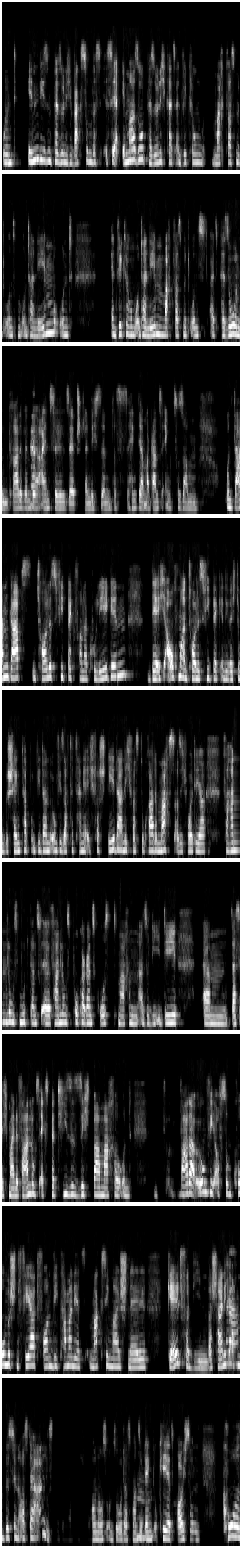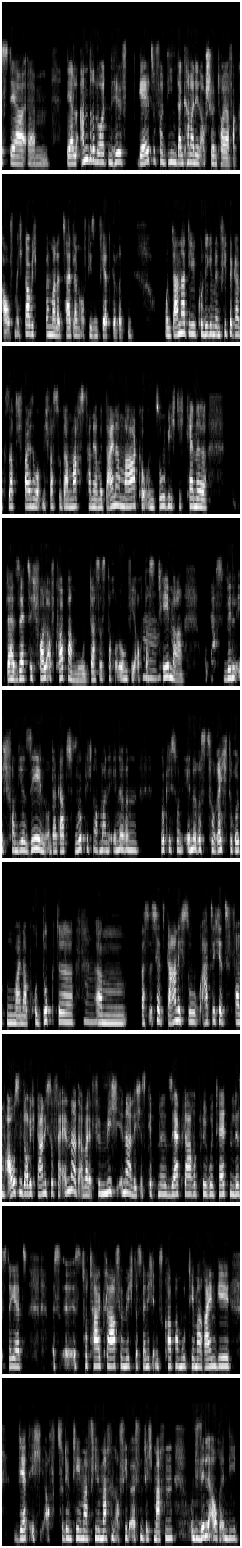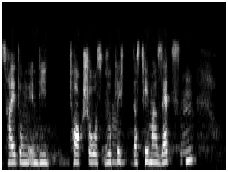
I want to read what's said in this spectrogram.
Und in diesem persönlichen Wachstum, das ist ja immer so, Persönlichkeitsentwicklung macht was mit unserem Unternehmen und Entwicklung im Unternehmen macht was mit uns als Personen, gerade wenn ja. wir einzeln selbstständig sind. Das hängt ja immer ganz eng zusammen. Und dann gab es ein tolles Feedback von einer Kollegin, der ich auch mal ein tolles Feedback in die Richtung geschenkt habe und die dann irgendwie sagte, Tanja, ich verstehe da nicht, was du gerade machst. Also ich wollte ja Verhandlungsmut ganz, äh, Verhandlungspoker ganz groß machen. Also die Idee, dass ich meine Verhandlungsexpertise sichtbar mache und war da irgendwie auf so einem komischen Pferd von, wie kann man jetzt maximal schnell Geld verdienen? Wahrscheinlich ja. auch ein bisschen aus der Angst mit den ganzen Stornos und so, dass man mhm. so denkt, okay, jetzt brauche ich so einen Kurs, der, ähm, der anderen Leuten hilft, Geld zu verdienen, dann kann man den auch schön teuer verkaufen. Ich glaube, ich bin mal eine Zeit lang auf diesem Pferd geritten. Und dann hat die Kollegin mir ein Feedback gesagt, ich weiß überhaupt nicht, was du da machst, Tanja, mit deiner Marke und so, wie ich dich kenne, da setze ich voll auf Körpermut. Das ist doch irgendwie auch mhm. das Thema. Und das will ich von dir sehen. Und da gab es wirklich noch mal einen inneren, wirklich so ein inneres Zurechtrücken meiner Produkte, mhm. ähm, das ist jetzt gar nicht so, hat sich jetzt vom Außen, glaube ich, gar nicht so verändert, aber für mich innerlich, es gibt eine sehr klare Prioritätenliste jetzt. Es ist total klar für mich, dass wenn ich ins Körpermut-Thema reingehe, werde ich auch zu dem Thema viel machen, auch viel öffentlich machen und will auch in die Zeitungen, in die Talkshows wirklich mhm. das Thema setzen.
